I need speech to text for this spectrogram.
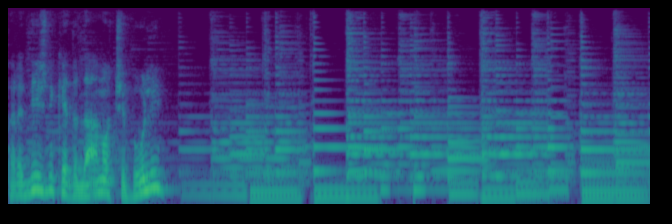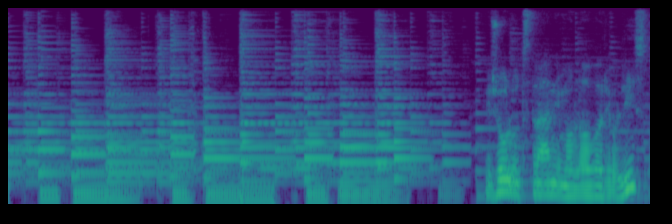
Paradižnike dodamo čebuli. Fižol odstranimo lovorjev list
